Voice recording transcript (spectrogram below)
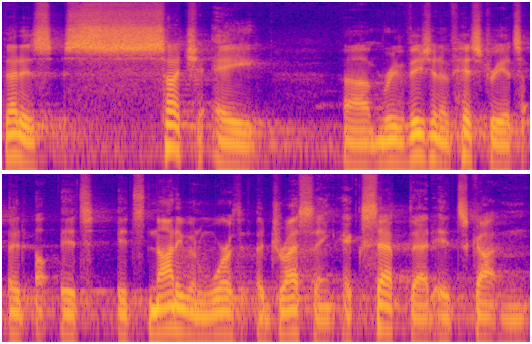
That is such a um, revision of history. It's, it, it's, it's not even worth addressing, except that it's gotten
